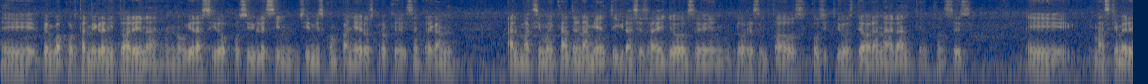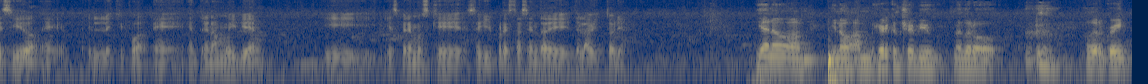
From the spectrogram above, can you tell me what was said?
eh, vengo a aportar mi granito de arena. No hubiera sido posible sin, sin, mis compañeros. Creo que se entregan al máximo en cada entrenamiento y gracias a ellos se ven los resultados positivos de ahora en adelante. Entonces, eh, más que merecido, eh, el equipo eh, entrena muy bien y, y, esperemos que seguir por esta senda de, de la victoria. Yeah, no, um, you know, I'm here to contribute my little, my little grain,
